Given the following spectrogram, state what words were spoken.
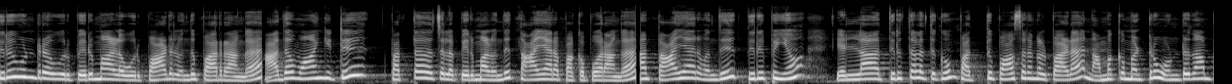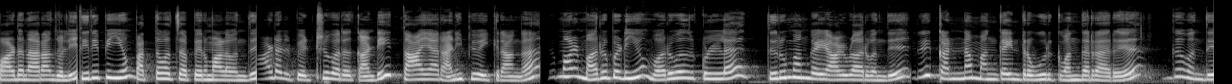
திருவுன்ற ஊர் பெருமாளை ஒரு பாடல் வந்து பாடுறாங்க. அதை வாங்கிட்டு பத்தவச்சல பெருமாள் வந்து தாயாரை பார்க்க போகிறாங்க தாயார் வந்து திருப்பியும் எல்லா திருத்தலத்துக்கும் பத்து பாசுரங்கள் பாட நமக்கு மட்டும் ஒன்று தான் பாடினாரான்னு சொல்லி திருப்பியும் பத்தவச்ச பெருமாளை வந்து பாடல் பெற்று வர்றதுக்காண்டி தாயார் அனுப்பி வைக்கிறாங்க. பெருமாள் மறுபடியும் வருவதற்குள்ள திருமங்கை ஆழ்வார் வந்து திரு கண்ணமங்கைன்ற ஊருக்கு வந்துடுறாரு. இங்கே வந்து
